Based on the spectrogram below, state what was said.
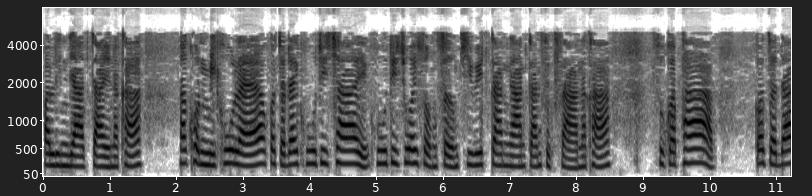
ปริญญาใจนะคะ ถ้าคนมีคู่แล้วก็จะได้คู่ที่ใช่ คู่ที่ช่วยส่งเสริมชีวิตการงานการศึกษานะคะ สุขภาพก็จะได้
